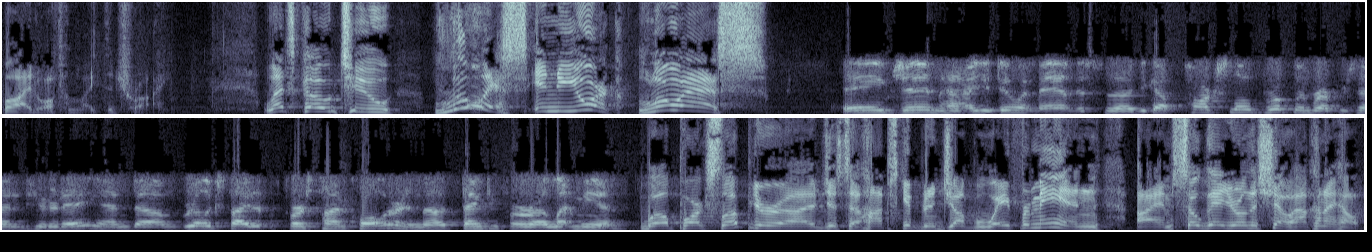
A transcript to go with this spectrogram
well, I'd often like to try. Let's go to Lewis in New York. Lewis! Hey Jim, how you doing, man? This uh, you got Park Slope, Brooklyn represented here today, and um, real excited, first time caller, and uh, thank you for uh, letting me in. Well, Park Slope, you're uh, just a hop, skip, and a jump away from me, and I am so glad you're on the show. How can I help?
